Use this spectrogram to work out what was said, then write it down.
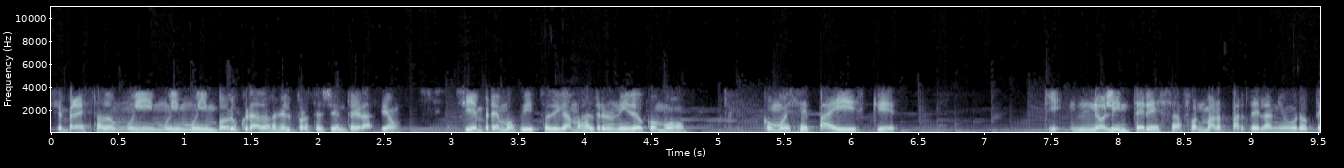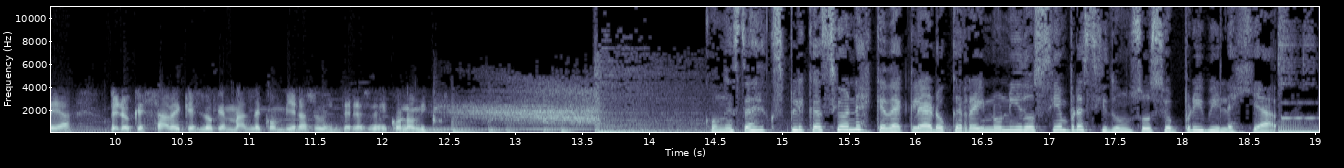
siempre han estado muy muy muy involucrados en el proceso de integración, siempre hemos visto, digamos, al Reino Unido como como ese país que que no le interesa formar parte de la Unión Europea, pero que sabe que es lo que más le conviene a sus intereses económicos. Con estas explicaciones queda claro que Reino Unido siempre ha sido un socio privilegiado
